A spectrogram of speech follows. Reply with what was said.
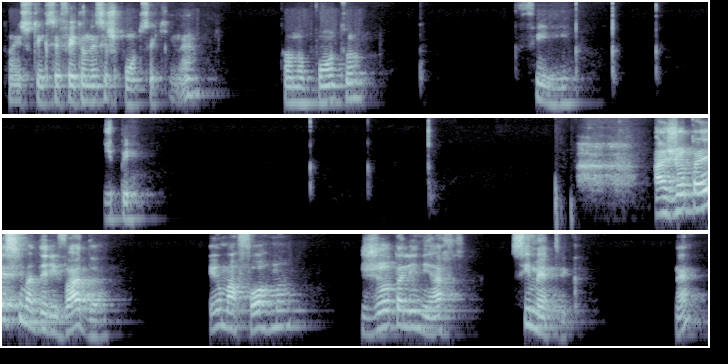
Então, isso tem que ser feito nesses pontos aqui, né? Então, no ponto φ de P. A jésima derivada é uma forma J linear simétrica, né?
